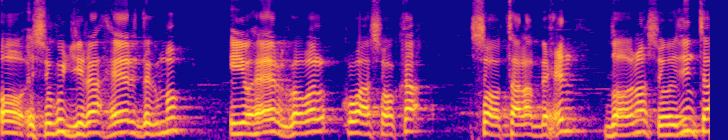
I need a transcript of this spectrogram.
oo isugu jira heer degmo iyo heer gobol kuwaasoo ka soo tala bixin doono soodinta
